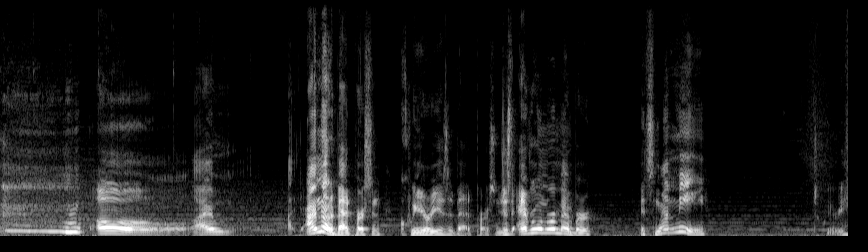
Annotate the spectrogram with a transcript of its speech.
oh, I'm... I'm not a bad person. Query is a bad person. Just everyone remember, it's not me. It's Query.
